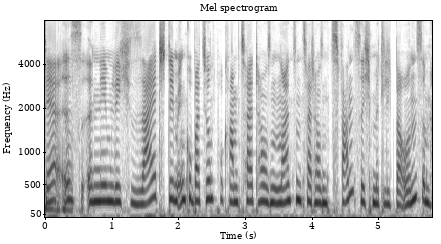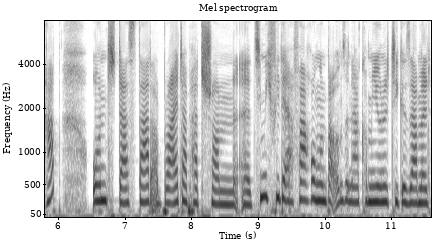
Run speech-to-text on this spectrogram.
Der ist äh, nämlich seit dem Inkubationsprogramm 2019-2020 Mitglied bei uns im Hub und das Startup Brightup hat schon äh, ziemlich viele Erfahrungen bei uns in der Community gesammelt,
